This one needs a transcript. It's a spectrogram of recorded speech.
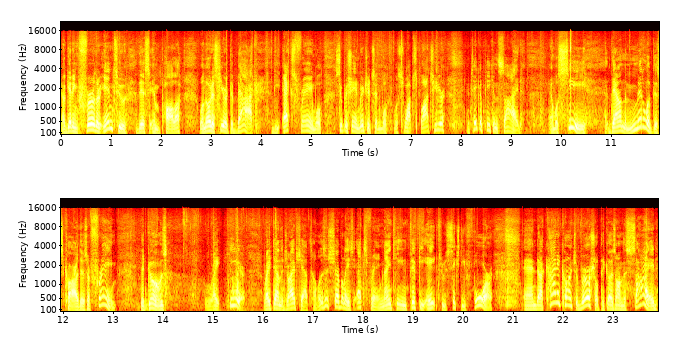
Now getting further into this Impala, we'll notice here at the back, the X frame, will Super Shane Richardson will will swap spots here and take a peek inside. And we'll see down the middle of this car, there's a frame that goes right here, right down the drive shaft tunnel. This is Chevrolet's X-Frame, 1958 through 64, and uh, kind of controversial because on the side,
